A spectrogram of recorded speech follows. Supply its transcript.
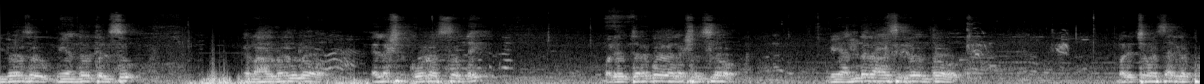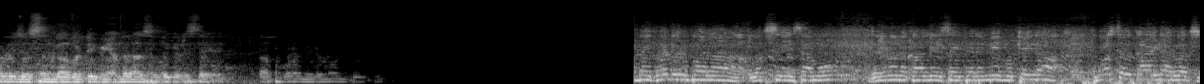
ఈరోజు మీ అందరూ తెలుసు ఇక నాలుగు రోజుల్లో ఎలక్షన్ కోడ్ వస్తుంది. మరి జరగబోయే ఎలక్షన్స్లో మీ అందరి ఆశీర్వాదంతో మరి చివరిసారిగా పోటీ చేస్తున్నాను కాబట్టి మీ అందరి ఆశీర్వాదంతో గెలిస్తే తప్పకుండా మీరు కోట్ల రూపాయల వర్క్స్ చేశాము జగనన్న కాలనీస్ అయితేనేమి. ముఖ్యంగా కోస్టల్ కారిడార్ వర్క్స్.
